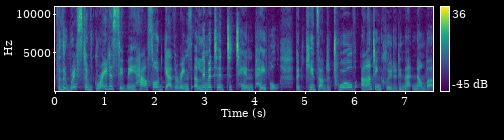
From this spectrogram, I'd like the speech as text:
For the rest of Greater Sydney, household gatherings are limited to 10 people, but kids kids under 12 aren't included in that number.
